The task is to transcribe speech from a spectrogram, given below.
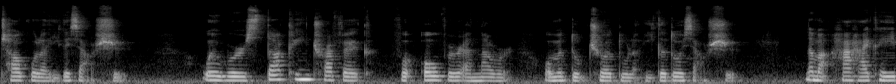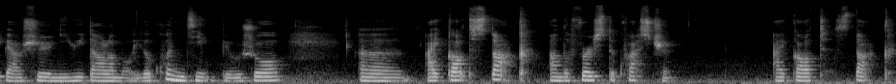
超过了一个小时。We were stuck in traffic for over an hour。我们堵车堵了一个多小时。那么它还可以表示你遇到了某一个困境，比如说，呃，I got stuck on the first question。I got stuck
